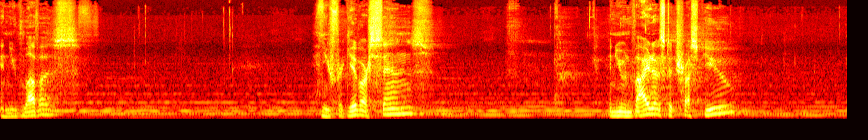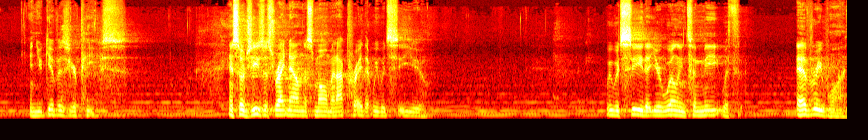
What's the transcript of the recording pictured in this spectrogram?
and you love us, and you forgive our sins, and you invite us to trust you, and you give us your peace. And so, Jesus, right now in this moment, I pray that we would see you. We would see that you're willing to meet with everyone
